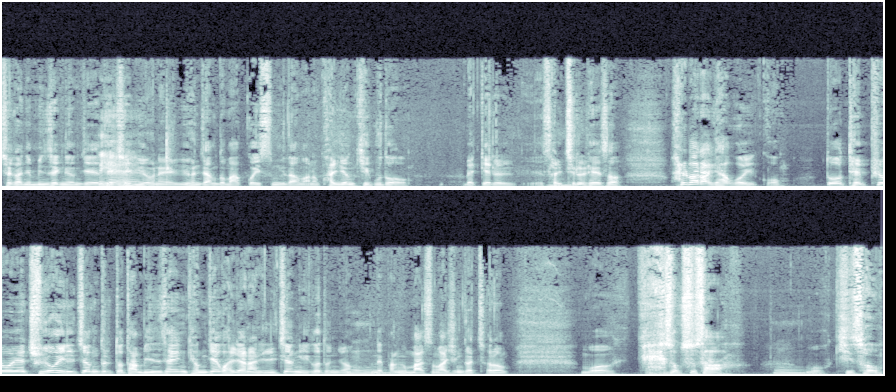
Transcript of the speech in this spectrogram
제가 이제 민생경제대책위원회 위원장도 맡고 있습니다만 관련 기구도 몇 개를 설치를 해서 활발하게 하고 있고 또 대표의 주요 일정들도 다 민생 경제 관련한 일정이거든요. 음. 근데 방금 말씀하신 것처럼 뭐 계속 수사 음. 뭐 기소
